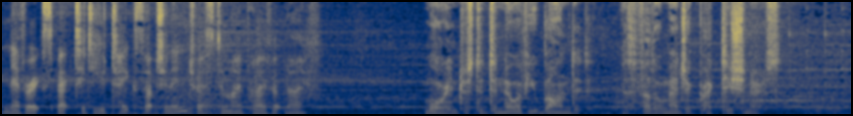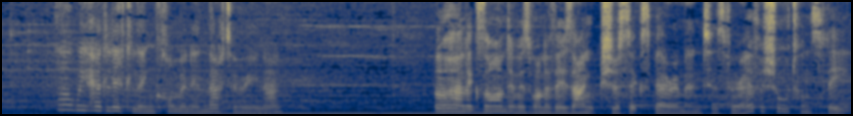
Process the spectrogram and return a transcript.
Never expected you'd take such an interest in my private life. More interested to know if you bonded as fellow magic practitioners. Well, we had little in common in that arena. Oh, Alexander was one of those anxious experimenters, forever short on sleep.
